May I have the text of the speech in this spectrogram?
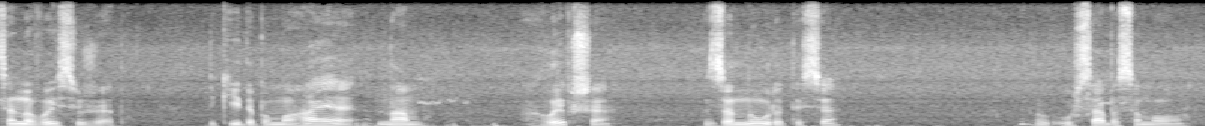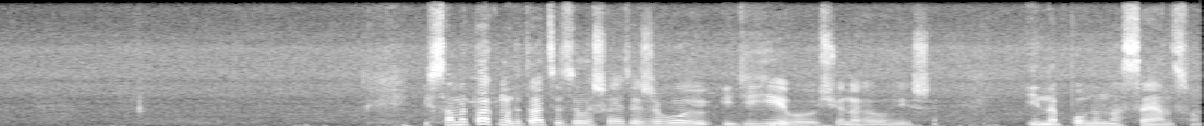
це новий сюжет, який допомагає нам глибше зануритися у себе самого. І саме так медитація залишається живою і дієвою, що найголовніше, і наповнена сенсом.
